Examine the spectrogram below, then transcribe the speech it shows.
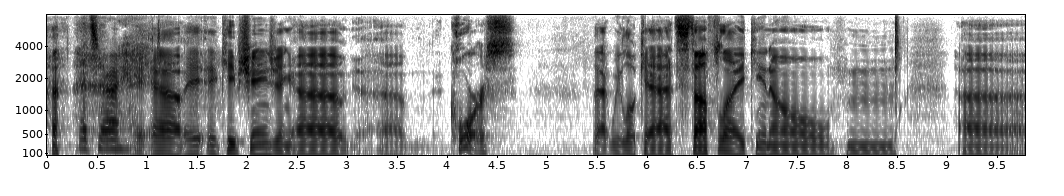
That's right. Uh, it, it, keeps changing. Uh, uh, course that we look at stuff like you know hmm, uh,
